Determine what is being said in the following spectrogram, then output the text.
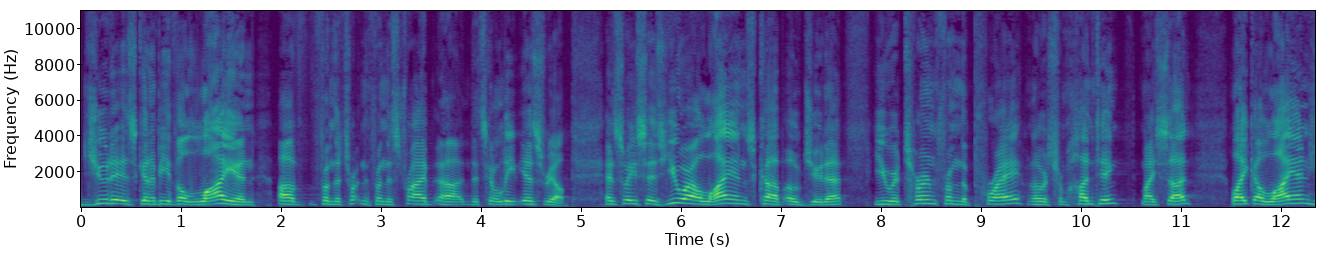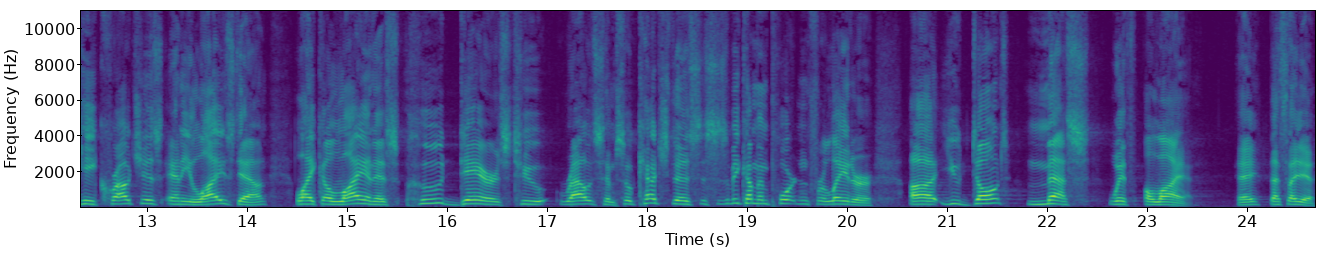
Judah is going to be the lion of, from, the, from this tribe uh, that's going to lead Israel. And so he says, You are a lion's cub, O Judah. You return from the prey, in other words, from hunting, my son. Like a lion, he crouches and he lies down like a lioness, who dares to rouse him? So, catch this. This has become important for later. Uh, you don't mess with a lion. Okay? That's the idea.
